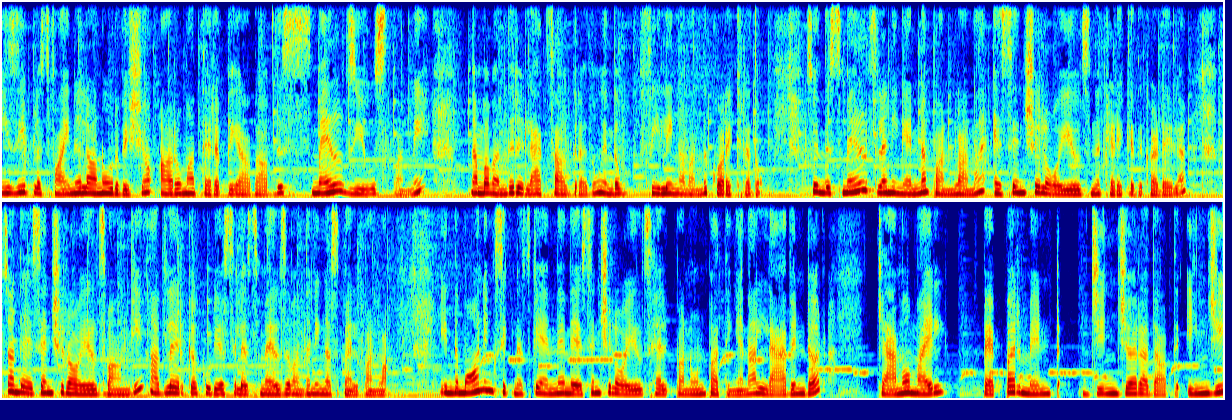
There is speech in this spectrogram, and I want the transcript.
ஈஸி ப்ளஸ் ஃபைனலான ஒரு விஷயம் ஆரோமா தெரப்பி அதாவது ஸ்மெல்ஸ் யூஸ் பண்ணி நம்ம வந்து ரிலாக்ஸ் ஆகுறதும் இந்த ஃபீலிங்கை வந்து குறைக்கிறதும். ஸோ இந்த ஸ்மெல்ஸில் நீங்கள் என்ன பண்ணலான்னா எசென்ஷியல் ஆயில்ஸ்னு கிடைக்கிது கடையில் ஸோ அந்த எசென்ஷியல் ஆயில்ஸ் வாங்கி அதில் இருக்கக்கூடிய சில ஸ்மெல்ஸை வந்து நீங்கள் ஸ்மெல் பண்ணலாம். இந்த மார்னிங் சிக்னஸ்க்கு என்னென்ன எசென்ஷியல் ஆயில்ஸ் ஹெல்ப் பண்ணுன்னு பார்த்தீங்கன்னா லாவெண்டர் கேமோமைல் பெப்பர்மெண்ட் ஜிஞ்சர் அதாவது இஞ்சி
